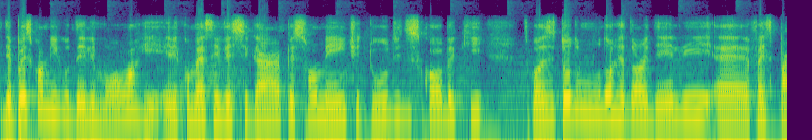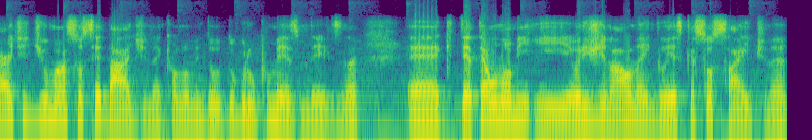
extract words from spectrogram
E depois que o amigo dele morre, ele começa a investigar pessoalmente tudo e descobre que quase todo mundo ao redor dele é, faz parte de uma sociedade, né? Que é o nome do, do grupo mesmo deles, né? É, que tem até um nome original na né, inglês que é Society, né?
